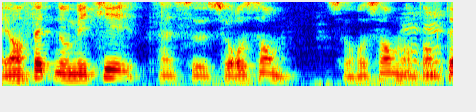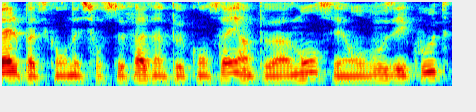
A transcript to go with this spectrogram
Et en fait, nos métiers enfin, se, se ressemblent, se ressemblent en tant que tels parce qu'on est sur cette phase un peu conseil, un peu amont, c'est on vous écoute,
